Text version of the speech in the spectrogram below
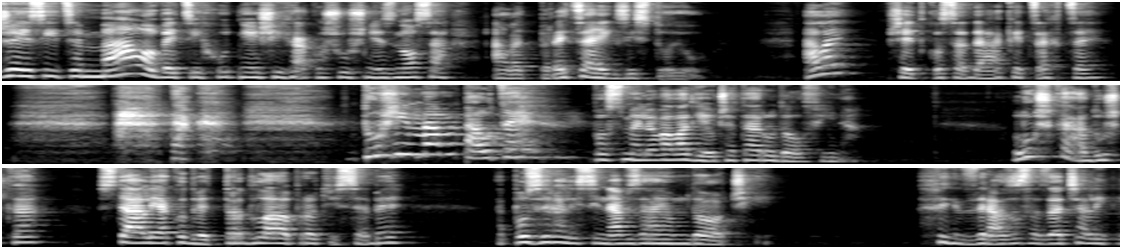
že je síce málo vecí chutnejších ako šušne z nosa, ale predsa existujú. Ale všetko sa dá, keď sa chce. Tak, Dužím vám pauce, posmeľovala dievčatá Rudolfína. Luška a Duška stáli ako dve trdlá oproti sebe a pozerali si navzájom do očí. Zrazu sa začali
